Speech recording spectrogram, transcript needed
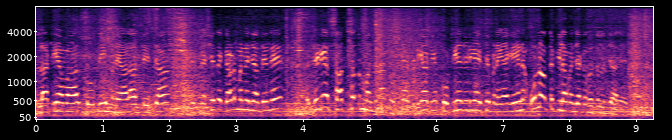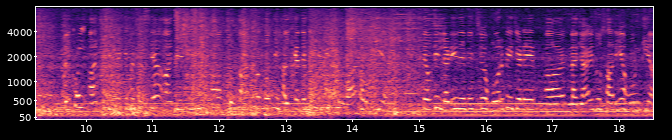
ਲਾਟੀਆਂਵਾਲ ਤੋਤੀ ਮਨਿਆਲਾ ਸੇਚਾ ਨਸ਼ੇ 'ਤੇ ਗੜ ਮੰਨੇ ਜਾਂਦੇ ਨੇ। ਜਿਹੜੀਆਂ ਸੱਤ-ਸੱਤ ਮੰਜ਼ਿਲਾਂ ਕੋਠੀਆਂ ਜਿਹੜੀਆਂ ਜਿਹੜੀਆਂ ਕੋਠੀਆਂ ਜਿਹੜੀਆਂ ਇੱਥੇ ਬਣੀਆਂ ਗਈਆਂ ਨੇ ਉਹਨਾਂ ਉੱਤੇ ਪੀਲਾ ਪੰਜਾ ਕਦੋਂ ਚੱਲਣ ਜਾ ਰਿਹਾ ਜੀ? ਬਿਲਕੁਲ ਅੱਜ ਜਿਵੇਂ ਕਿ ਮੈਂ ਦੱਸਿਆ ਅੱਜ ਜਿਹੜੀ ਸੁਲਤਾਨਪੁਰ ਲੋਧੀ ਹਲਕੇ ਦੇ ਵਿੱਚ ਦੀ ਸ਼ੁਰੂਆਤ ਹੋ ਗਈ ਹੈ ਤੇ ਉਹਦੀ ਲੜੀ ਦੇ ਵਿੱਚ ਹੋਰ ਵੀ ਜਿਹੜੇ ਅ, ਨਾਜਾਇਜ਼ ਉਸਾਰੀਆਂ ਹੋਣਗੀਆਂ।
